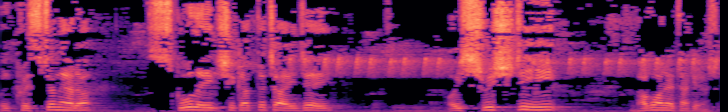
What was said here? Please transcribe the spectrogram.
ওই খ্রিস্টানেরা স্কুলে শেখাতে চায় যে ওই সৃষ্টি ভগবানের থাকে আসে।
